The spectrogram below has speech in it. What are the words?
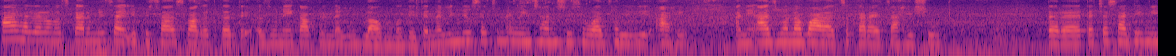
हाय हॅलो नमस्कार. मी सायली पिसा स्वागत करते. अजून एक आपल्या नवीन ब्लॉगमध्ये. तर नवीन दिवसाची नवीन छानशी सुरुवात झालेली आहे. आणि आज मला बाळाचं करायचं आहे शूट. तर त्याच्यासाठी मी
